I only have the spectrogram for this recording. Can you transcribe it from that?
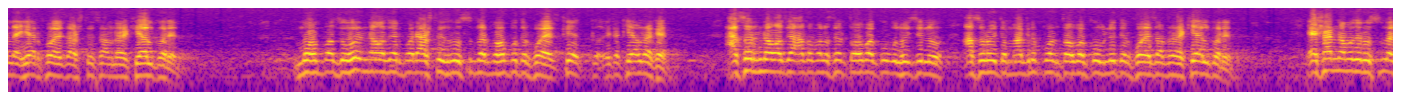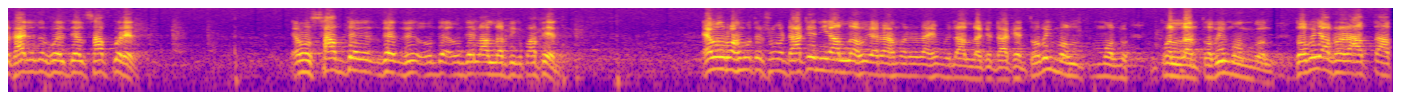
এলাহিয়ার ফয়েজ আসতেছে, আপনারা খেয়াল করেন। মোহাম্মদ জোহর নামাজের পরে আসতেছে রসুল্লার মোহাম্মদের ফয়েজ এটা খেয়াল রাখেন? আসর নামাজে আদম আলাসের তবা কবুল হয়েছিল, আসর হয়তো মাগরেব পর্যন্ত তবা কবুলতের ফয়েজ, আপনারা খেয়াল করেন। এশার নামাজে রসুল্লার খায়রাতের ফয়েজ দেল সাফ করেন এবং সাফ দেল- আল্লাহর দিকে পাতেন। এবং রহমতের সময় ডাকেন ইয়া আল্লাহ রহমান রাহিম আল্লাহকে ডাকেন, তবেই কল্যাণ, তবেই মঙ্গল, তবেই আপনার আত্মা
